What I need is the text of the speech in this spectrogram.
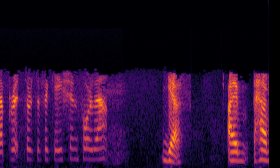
separate certification for that? Yes. I have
